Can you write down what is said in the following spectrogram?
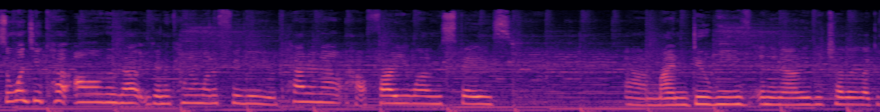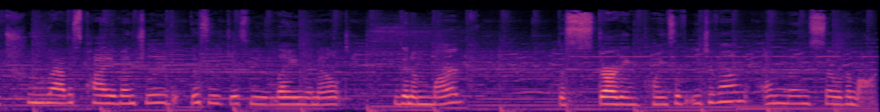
So once you cut all of those out, you're going to kind of want to figure your pattern out, how far you want them spaced. Um, mine do weave in and out of each other like a true lattice pie eventually, but this is just me laying them out. I'm going to mark the starting points of each of them and then sew them on.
